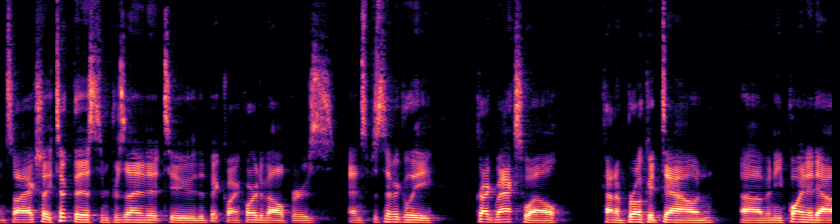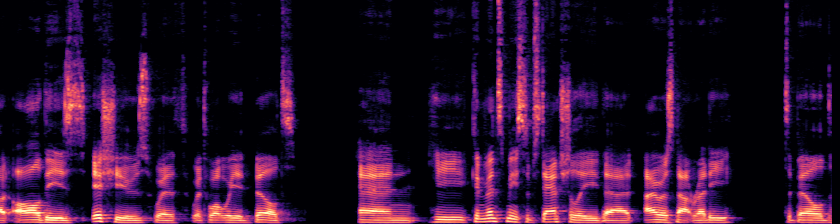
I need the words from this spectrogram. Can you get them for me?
And so I actually took this and presented it to the Bitcoin core developers, and specifically Greg Maxwell kind of broke it down um, and he pointed out all these issues with, with what we had built. And he convinced me substantially that I was not ready to build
